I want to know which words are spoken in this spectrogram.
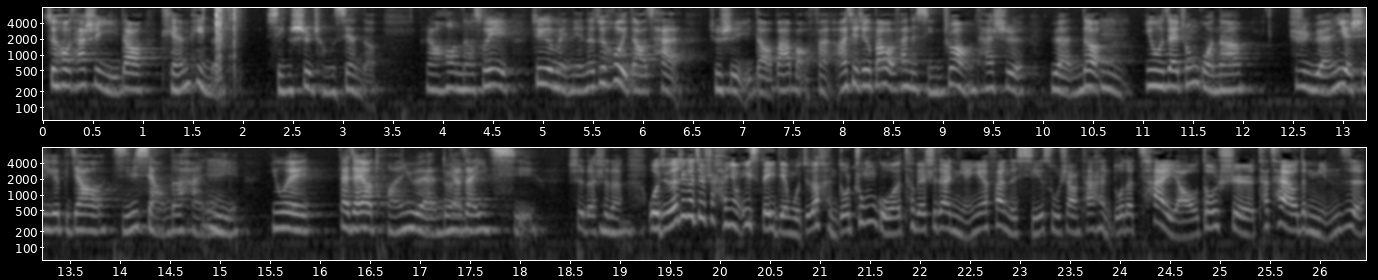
最后它是以一道甜品的形式呈现的。然后呢，所以这个每年的最后一道菜就是一道八宝饭，而且这个八宝饭的形状它是圆的，嗯，因为在中国呢，就是圆也是一个比较吉祥的含义，因为大家要团圆，要在一起。是的，是的，我觉得这个就是很有意思的一点。我觉得很多中国，特别是在年夜饭的习俗上，它很多的菜肴都是它菜肴的名字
